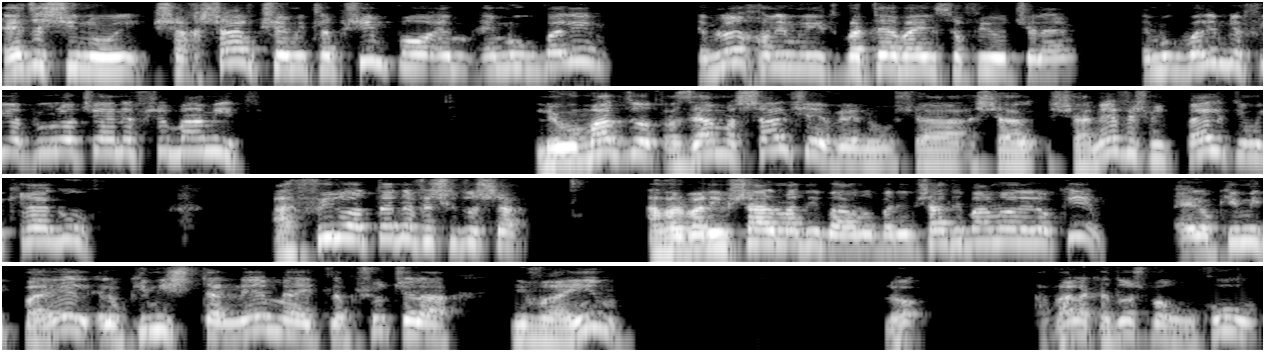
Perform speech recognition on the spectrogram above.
איזה שינוי? שעכשיו כשהם מתלבשים פה הם, הם מוגבלים, הם לא יכולים להתבטא באינסופיות שלהם, הם מוגבלים לפי הפעולות של הנפש הבעמית. לעומת זאת, אז זה המשל שהבאנו, שה, שה, שהנפש מתפעלת ממקרה הגוף. אפילו אותה נפש קדושה. אבל בנמשל מה דיברנו? בנמשל דיברנו על אלוקים. אלוקים מתפעל? אלוקים משתנה מההתלבשות של הנבראים? לא. אבל הקדוש ברוך הוא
